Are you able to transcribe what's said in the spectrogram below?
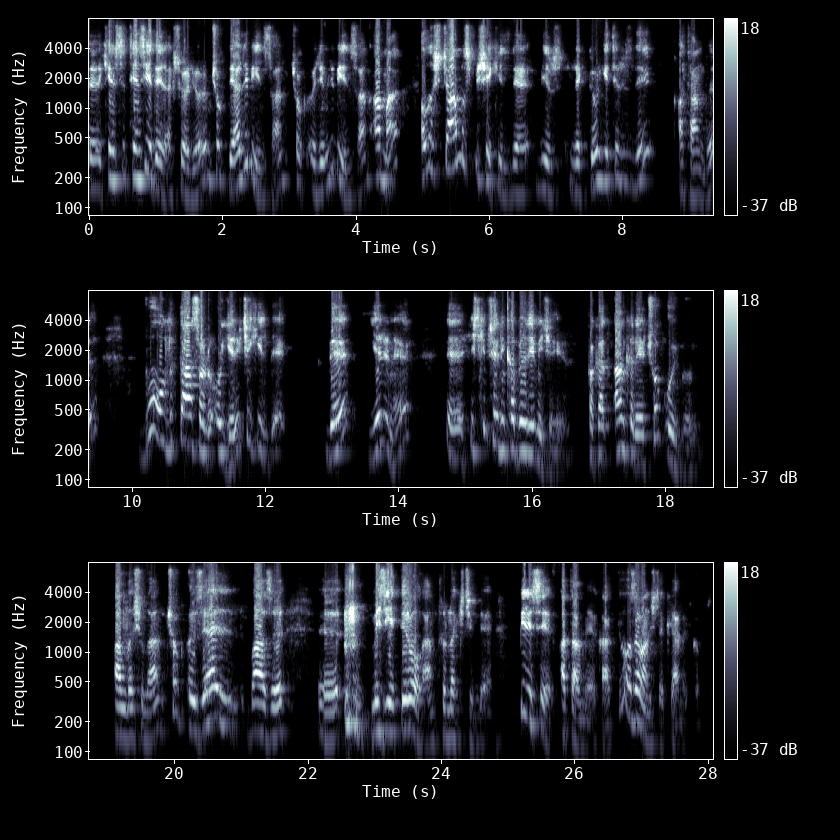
e, kendisi tenzih ederek söylüyorum. Çok değerli bir insan, çok önemli bir insan ama alışacağımız bir şekilde bir rektör getirildi, atandı. Bu olduktan sonra o geri çekildi ve yerine e, hiç kimsenin kabul edemeyeceği fakat Ankara'ya çok uygun anlaşılan çok özel bazı e, meziyetleri olan tırnak içinde birisi atanmaya kalktı. O zaman işte kıyamet koptu.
